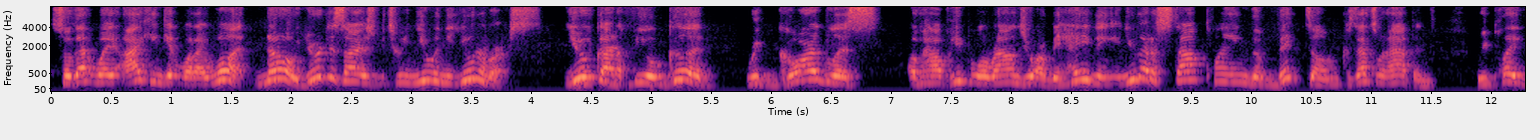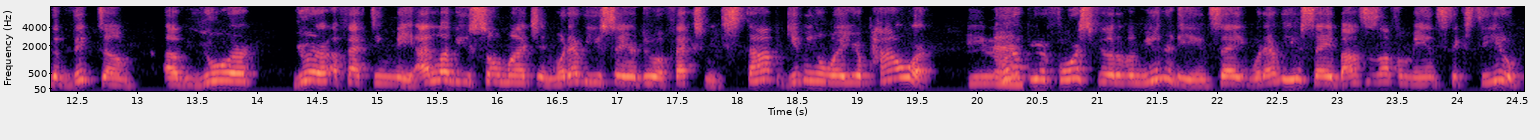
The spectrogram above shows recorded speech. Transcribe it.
so that way I can get what I want. No, your desire is between you and the universe. You've got to feel good regardless of how people around you are behaving. And you got to stop playing the victim because that's what happens. We play the victim of your you're affecting me. I love you so much, and whatever you say or do affects me. Stop giving away your power. Amen. Put up your force field of immunity and say, whatever you say bounces off of me and sticks to you.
